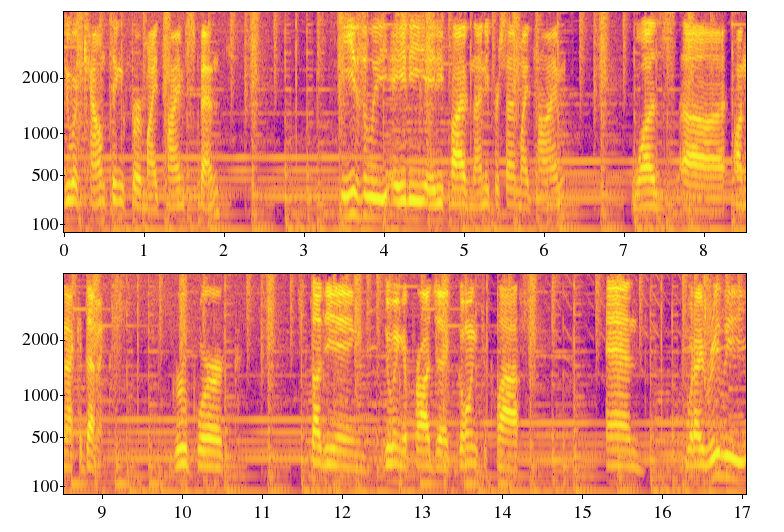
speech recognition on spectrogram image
do accounting for my time spent. Easily 80, 85, 90% of my time was uh, on academics, group work, studying, doing a project, going to class. And what I really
